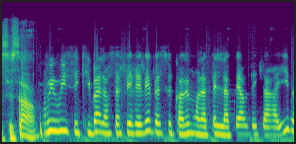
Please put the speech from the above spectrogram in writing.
c'est ça. hein? Oui, oui, c'est Cuba. Alors, ça fait rêver parce que quand même, on l'appelle la perle des Caraïbes.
